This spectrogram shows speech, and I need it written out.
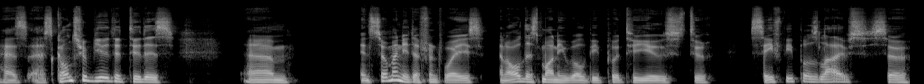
has has contributed to this um, in so many different ways, and all this money will be put to use to save people's lives. So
